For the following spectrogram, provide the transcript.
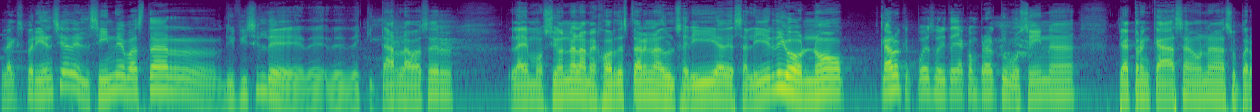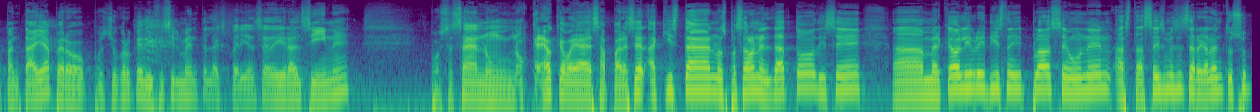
la experiencia del cine va a estar difícil de, de- de- de quitarla. Va a ser la emoción a lo mejor de estar en la dulcería, de salir. Digo, no, claro que puedes ahorita ya comprar tu bocina, teatro en casa, una super pantalla, pero pues yo creo que difícilmente la experiencia de ir al cine. Pues esa no, no creo que vaya a desaparecer. Aquí está, nos pasaron el dato. Dice, ah, Mercado Libre y Disney Plus se unen hasta seis meses de regalo en tu sub-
